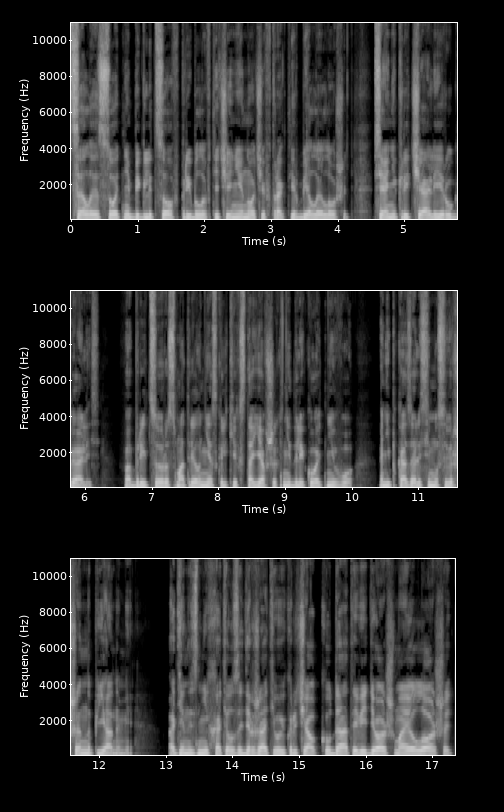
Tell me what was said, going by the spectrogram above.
Целая сотня беглецов прибыла в течение ночи в трактир «Белая лошадь». Все они кричали и ругались. Фабрицио рассмотрел нескольких стоявших недалеко от него. Они показались ему совершенно пьяными. Один из них хотел задержать его и кричал «Куда ты ведешь мою лошадь?»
